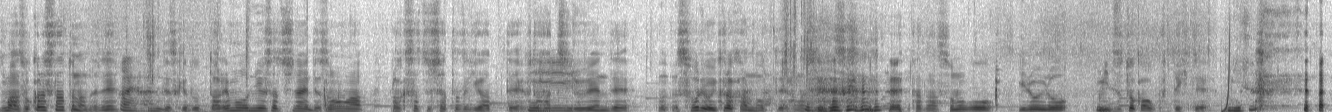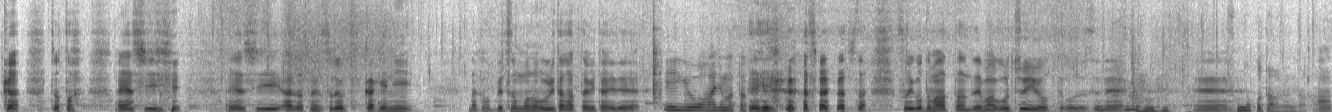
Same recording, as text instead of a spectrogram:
まあそこからスタートなんでね、はいはい。いんですけど誰も入札しないでそのまま落札しちゃった時があって2鉢ー10円で送料いくらかんのっていう話ですけどね。ただその後いろいろ水とか送ってきて水？なんかちょっと怪しい怪しいあれだったんでそれをきっかけになんか別のものを売りたかったみたいで。営業が始まったと。営業が始まりました。そういうこともあったんでまあご注意をってことですね。ええ。そんなことあるんだ。あっ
